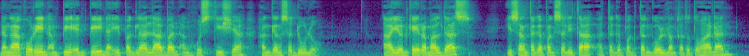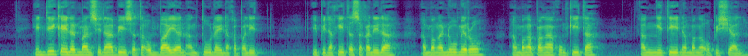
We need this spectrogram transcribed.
Nangako rin ang PNP na ipaglalaban ang hustisya hanggang sa dulo. Ayon kay Ramaldas, isang tagapagsalita at tagapagtanggol ng katotohanan, hindi kailanman sinabi sa taumbayan ang tunay na kapalit. Ipinakita sa kanila ang mga numero, ang mga pangakong kita, ang ngiti ng mga opisyal.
